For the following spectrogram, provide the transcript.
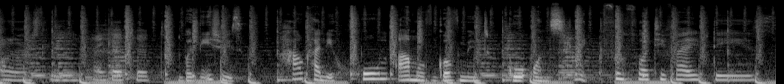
Honestly, I get it. but the issue is how can a whole arm of government go on strike For 45 days.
